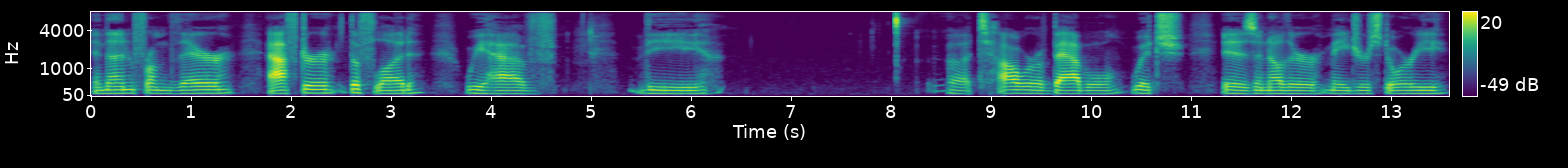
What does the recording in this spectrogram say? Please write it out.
And then from there, after the flood, we have the uh, Tower of Babel, which is another major story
